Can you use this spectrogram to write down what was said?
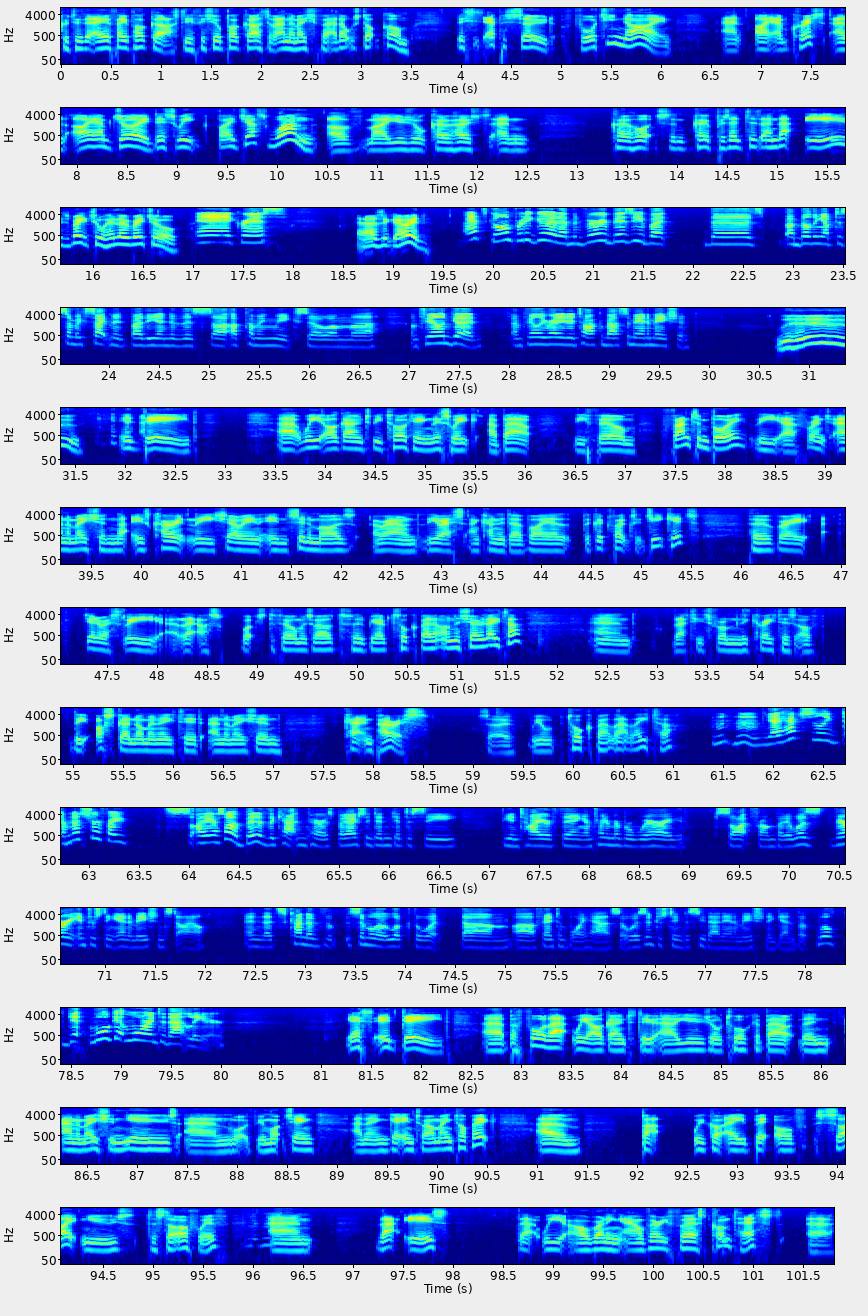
welcome to the AFA podcast, the official podcast of animationforadults.com. This is episode 49, and I am Chris, and I am joined this week by just one of my usual co hosts and cohorts and co presenters, and that is Rachael. Hello, Rachael. Hey, Chris. How's it going? It's going pretty good. I've been very busy, but the I'm building up to some excitement by the end of this uh, upcoming week, so I'm uh, I'm feeling good. I'm feeling ready to talk about some animation. Woohoo! Indeed. Uh, we are going to be talking this week about the film Phantom Boy, the uh, French animation that is currently showing in cinemas around the US and Canada via the good folks at GKIDS, who very generously uh, let us watch the film as well to be able to talk about it on the show later. And that is from the creators of the Oscar nominated animation Cat in Paris. So we'll talk about that later. hmm Yeah, I actually, I'm not sure if I, saw, I saw a bit of the Cat in Paris, but I actually didn't get to see the entire thing. I'm trying to remember where I saw it from, but it was very interesting animation style, and that's kind of a similar look to what um, uh, Phantom Boy has. So it was interesting to see that animation again. But we'll get we'll get more into that later. Yes, indeed. Uh, before that, we are going to do our usual talk about the animation news and what we've been watching, and then get into our main topic. Um, but we've got a bit of site news to start off with, and that is that we are running our very first contest uh,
